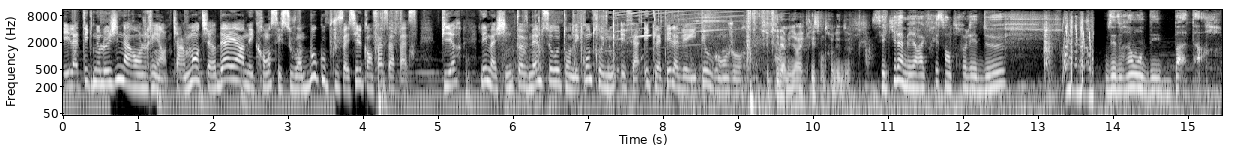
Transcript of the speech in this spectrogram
Et la technologie n'arrange rien, car mentir derrière un écran, c'est souvent beaucoup plus facile qu'en face à face. Pire, les machines peuvent même se retourner contre nous et faire éclater la vérité au grand jour. C'est qui la meilleure actrice entre les deux? C'est qui la meilleure actrice entre les deux? Vous êtes vraiment des bâtards.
